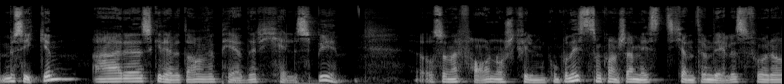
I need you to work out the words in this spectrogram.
musikken er skrevet av Peder Kjelsby, også en erfaren norsk filmkomponist som kanskje er mest kjent fremdeles for å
